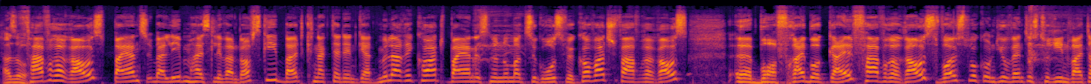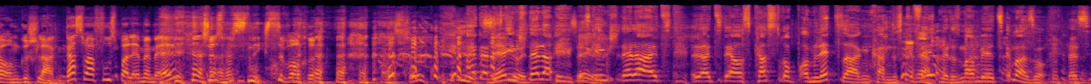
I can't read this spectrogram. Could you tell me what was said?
Also- Favre raus, Bayerns Überleben heißt Lewandowski, bald knackt er den Gerd Müller-Rekord, Bayern ist eine Nummer zu groß für Kovac, Favre raus, äh, boah, Freiburg geil, Favre raus, Wolfsburg und Juventus Turin weiter ungeschlagen. Das war Fußball MML. Tschüss, bis nächste Woche. Ja, das Sehr ging gut. schneller, das Sehr ging gut. schneller als, als der aus Kastrop Omelette sagen kann. Das gefällt mir. Das machen wir jetzt immer so. Das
